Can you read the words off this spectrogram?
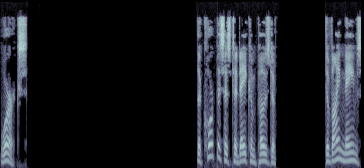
Works The corpus is today composed of Divine names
